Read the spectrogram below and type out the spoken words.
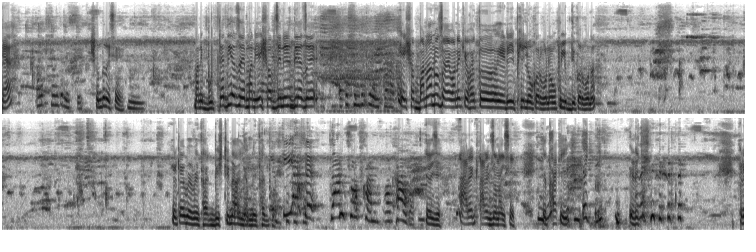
হ্যাঁ? সুন্দর হচ্ছে সুন্দর হয়েছে হুম। মানে বুটটা দিয়ে যে মানে এই সব জিনিস দিয়ে যে এই সব বানানো যায় অনেকে হয়তো এডি ফিলও করব না উপলব্ধি করব না। এটাই ভেবে থাক বৃষ্টি না হলে এমনি থাকব। এই যে আরেক আরেকজন আইছে। থাকি। এই, এটা কি? এটা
